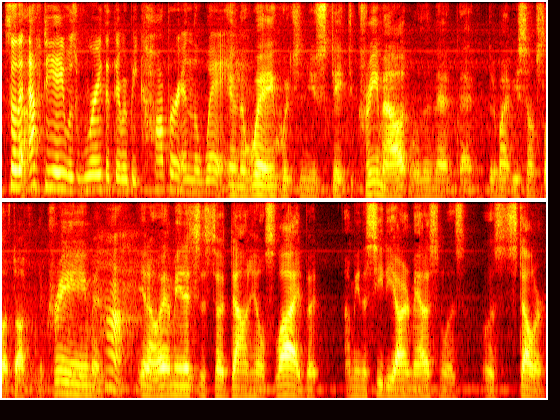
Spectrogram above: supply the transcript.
So the FDA was worried that there would be copper in the whey. in the whey, which then you stake the cream out, well then that, that there might be some left off in the cream, and Huh. you know, I mean, it's just a downhill slide. But I mean, the CDR in Madison was was stellar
